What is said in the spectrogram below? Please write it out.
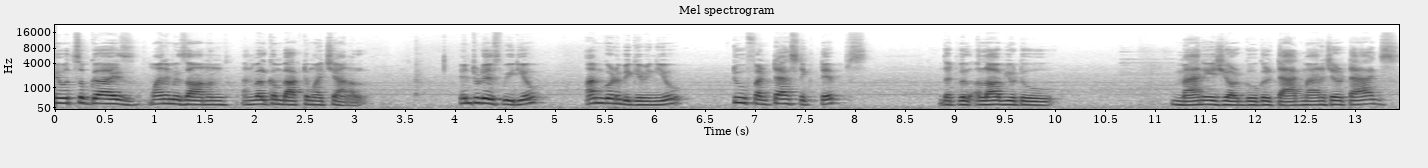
Hey what's up guys, my name is Anand and welcome back to my channel. In today's video, I'm going to be giving you two fantastic tips that will allow you to manage your Google Tag Manager tags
